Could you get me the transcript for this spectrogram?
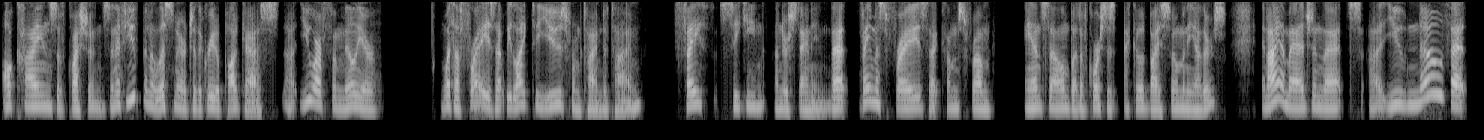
all kinds of questions. And if you've been a listener to the Credo podcast, uh, you are familiar with a phrase that we like to use from time to time faith seeking understanding. That famous phrase that comes from Anselm, but of course is echoed by so many others. And I imagine that uh, you know that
